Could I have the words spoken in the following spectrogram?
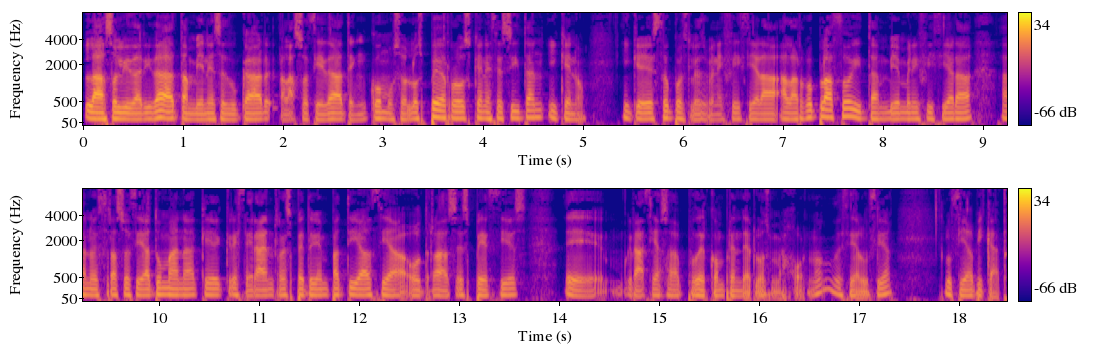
La solidaridad también es educar a la sociedad en cómo son los perros, qué necesitan y qué no. Y que esto pues les beneficiará a largo plazo y también beneficiará a nuestra sociedad humana que crecerá en respeto y empatía hacia otras especies eh, gracias a poder comprenderlos mejor, ¿no? Decía Lucía. Lucía Picat,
